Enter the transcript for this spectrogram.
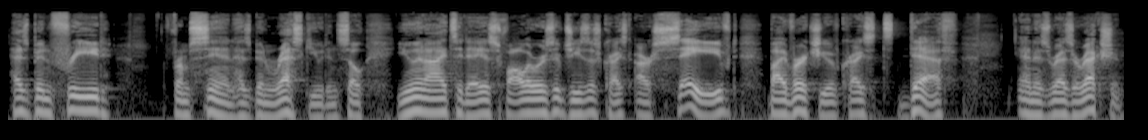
has been freed from sin, has been rescued. And so you and I today, as followers of Jesus Christ, are saved by virtue of Christ's death and his resurrection.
